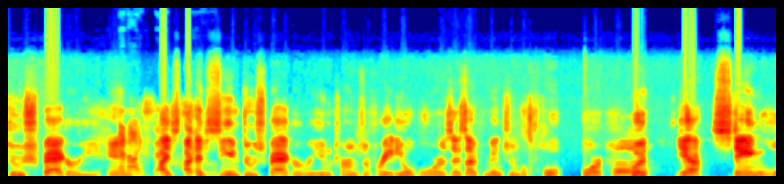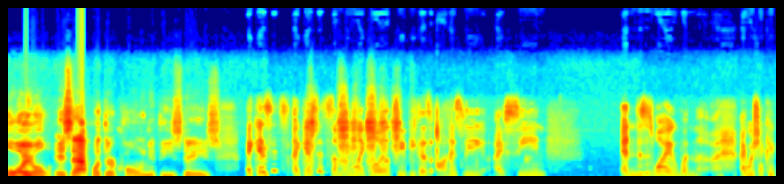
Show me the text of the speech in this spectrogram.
douchebaggery, and, And I said I've I, too. I've seen douchebaggery in terms of radio wars, as I've mentioned before. Uh, But yeah, staying loyal is that what they're calling it these days? I guess it's I guess it's something like loyalty because honestly, I've seen and this is why when I wish I could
